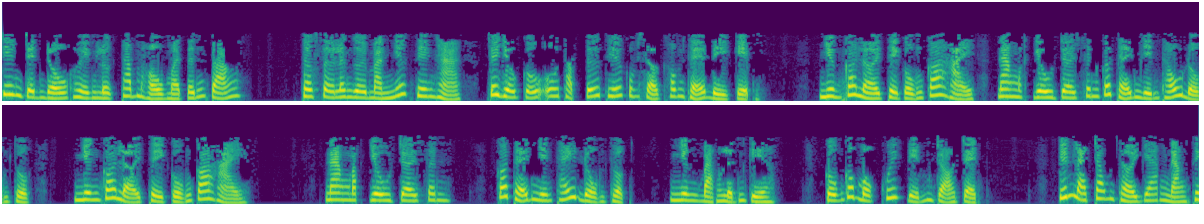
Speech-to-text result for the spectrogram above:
riêng trình độ huyền lực thâm hậu mà tính toán. Thật sự là người mạnh nhất thiên hạ, cho dù cửu U thập tứ thiếu cũng sợ không thể bị kịp. Nhưng có lợi thì cũng có hại, nàng mặc dù trời sinh có thể nhìn thấu độn thuộc, nhưng có lợi thì cũng có hại. Nàng mặc dù trời sinh có thể nhìn thấy độn thuật, nhưng bản lĩnh kia cũng có một khuyết điểm rõ rệt, chính là trong thời gian nặng thi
